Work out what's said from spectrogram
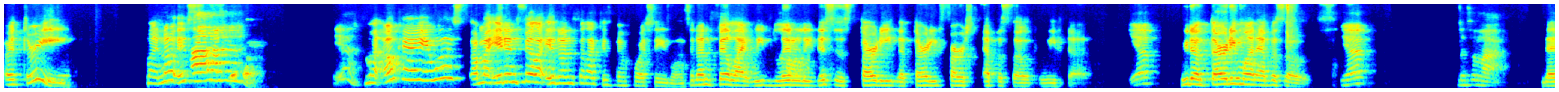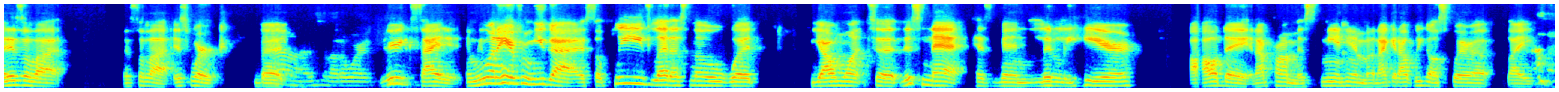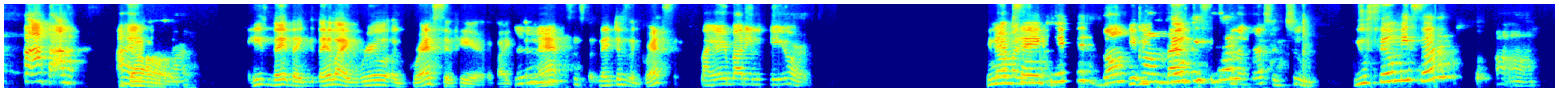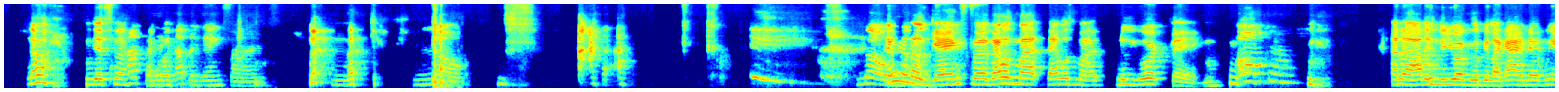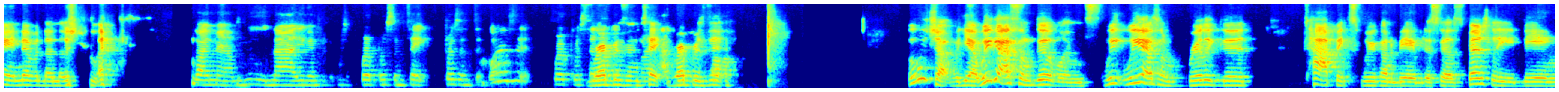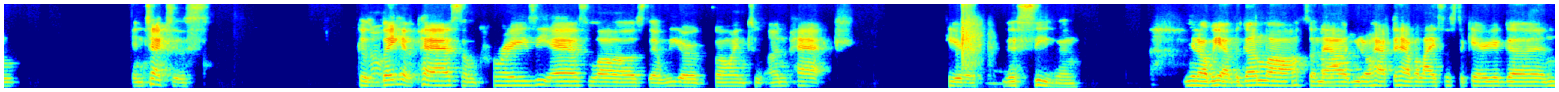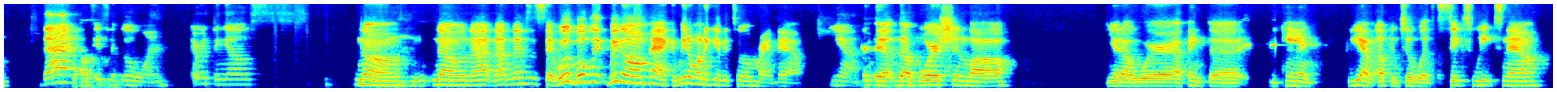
or three? I'm like, no, it's uh, four. Yeah. I'm like, okay, it was. I'm like, it didn't feel like it doesn't feel like it's been four seasons. It doesn't feel like we've literally this is 30, the 31st episode we've done. Yep. We done 31 episodes. Yep. That's a lot. That is a lot. That's a lot. It's work, but yeah, it's a lot of work. We're excited and we want to hear from you guys. So please let us know what y'all want to. This gnat has been literally here all day, and I promise, me and him, when I get out, we gonna square up like dog. He's they they they're like real aggressive here. Like mm-hmm. the gnats, they just aggressive. Like everybody in New York. You know Everybody what I'm saying, kid? Don't you, come you back aggressive too. You feel me, son? Uh-uh. No, that's not. Not the, not the gang sign. no. no. There was no gangster. That was my that was my New York thing. Oh, okay. I know all these New Yorkers will be like, I ain't never, we ain't never done no shit like. Like, ma'am, you not even represent, present. What is it? Represent. Represent. Represent. Ooh, chop. But yeah, we got some good ones. We we have some really good topics we're going to be able to discuss, especially being in Texas, because oh. they have passed some crazy ass laws that we are going to unpack here this season. You know, we have the gun law, so oh. now you don't have to have a license to carry a gun. That is a good one. Everything else no, no, not not necessarily. We, but we, we're gonna unpack it. We don't want to give it to them right now. Yeah. The, the abortion law, you know, where I think the you can't you have up until what six weeks now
